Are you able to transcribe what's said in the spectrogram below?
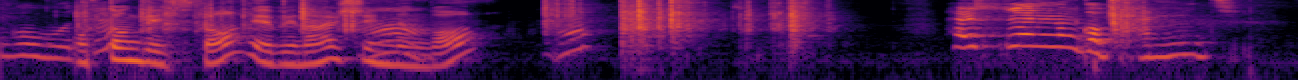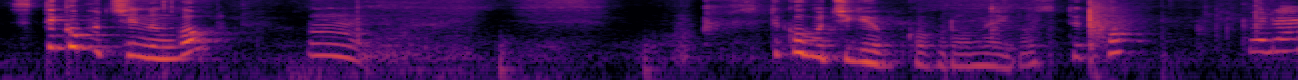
이거 뭐지? 어떤 게 있어? 예빈아 할 수 있는 거? 할 수 있는 거 반지 스티커 붙이는 거? 응 스티커 붙이기 해볼까 그러면 이거 스티커? 그래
